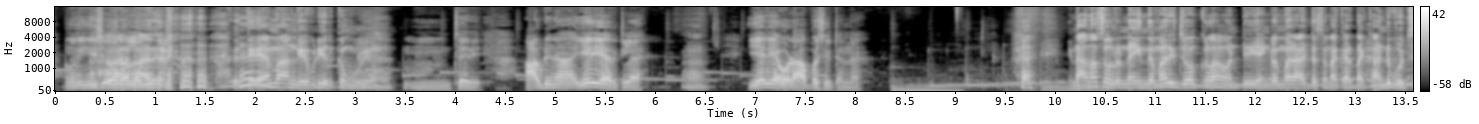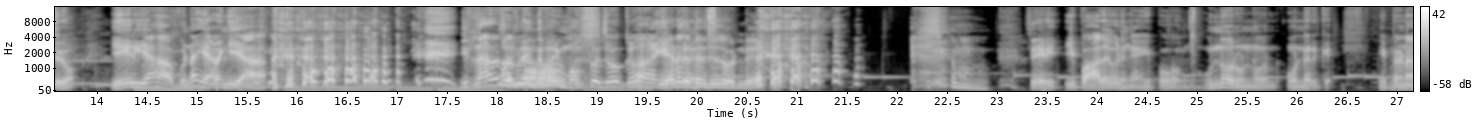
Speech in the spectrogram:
உங்களுக்கு இங்கிலீஷ் ஓரளவுக்கு தெரியும். அது தெரியாம அங்க எப்படி இருக்க முடியும்? ம் சரி. அப்படின்னா ஏரியா இருக்குல்ல. ஏரியாவோட ஆப்போசிட் என்ன? நான் தான் சொல்றேனே இந்த மாதிரி ஜோக்கெல்லாம் வந்துட்டு எங்க மாதிரி அட்ட சொன்னா கரெக்டா கண்டுபிடிச்சிரும். ஏரியா அப்படின்னா இறங்கியா? இது நான் தான் சொல்றேன் இந்த மாதிரி மொக்க ஜோக்கெல்லாம் எனக்கு தெரிஞ்சது ஒன்று. சரி இப்போ அதை விடுங்க. இப்போ இன்னொரு இன்னொரு ஒன்று இருக்கு. இப்போ என்ன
